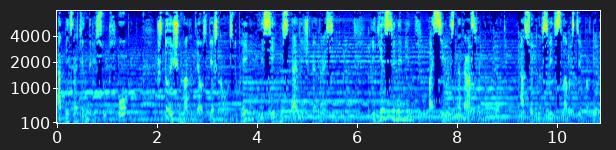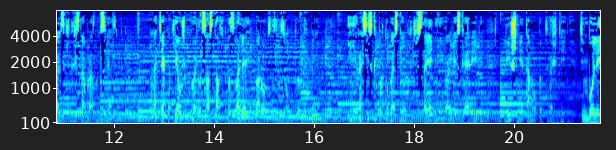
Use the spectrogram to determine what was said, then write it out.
административный ресурс, опыт. Что еще надо для успешного выступления в весенней стадии чемпионата России? Единственный минус – пассивность на трансферном особенно в свете слабости португальских крестообразных связок. Хотя, как я уже говорил, состав позволяет бороться за золото РФП. И российско-португальское противостояние на европейской арене – лишнее тому подтверждение. Тем более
